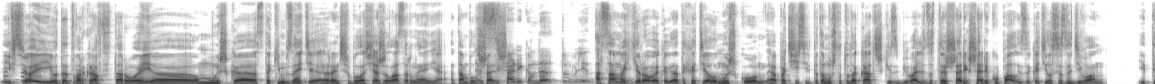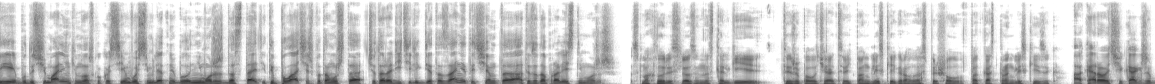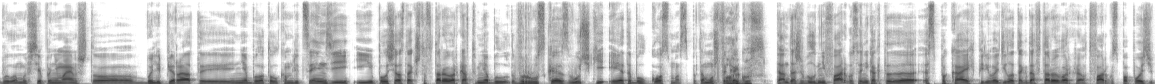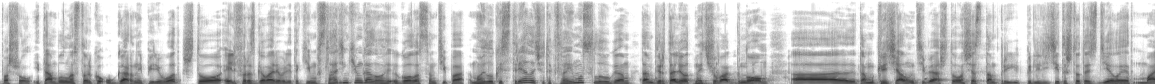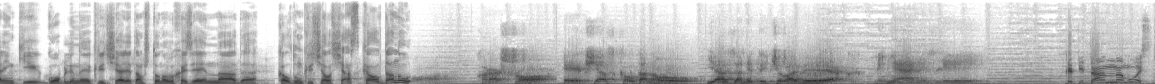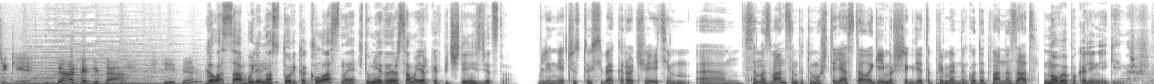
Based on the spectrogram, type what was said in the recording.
И все, и вот этот Warcraft 2, э, мышка с таким, знаете, раньше была, сейчас же лазерная они, а там был шарик. С шариком, да? Блин. А самое херовое, когда ты хотел мышку э, почистить, потому что туда катышки забивали, достаешь шарик, шарик упал и закатился за диван. И ты, будучи маленьким, ну, сколько, 7-8 лет мне было, не можешь достать, и ты плачешь, потому что что-то родители где-то заняты чем-то, а ты туда пролезть не можешь. Смахнули слезы ностальгии. Ты же, получается, ведь по-английски играл, раз пришел в подкаст про английский язык. А короче, как же было? Мы все понимаем, что были пираты, не было толком лицензий, и получалось так, что второй Warcraft у меня был в русской озвучке, и это был космос, потому что... как- Фаргус. Там даже был не Фаргус, они как-то э, СПК их переводило, тогда второй Warcraft. Фаргус попозже пошел. И там был настолько угарный перевод, что эльфы разговаривали таким сладеньким голо- голосом, типа «Мой лук и стрелы, что-то к твоим услугам». Там вертолетный чувак-гном а, там кричал на тебя, что он сейчас там при- прилетит и что-то сделает. Маленькие гоблины кричали там, что новый хозяин надо. Колдун кричал «Сейчас колдану!» Хорошо, их сейчас колдану. Я занятый человек. Меня не зли. Капитан на мостике. Да, капитан. Шкипер? Голоса были настолько классные, что у меня это, наверное, самое яркое впечатление с детства. Блин, я чувствую себя, короче, этим эм, самозванцем, потому что я стала геймершей где-то примерно года два назад. Новое поколение геймеров.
